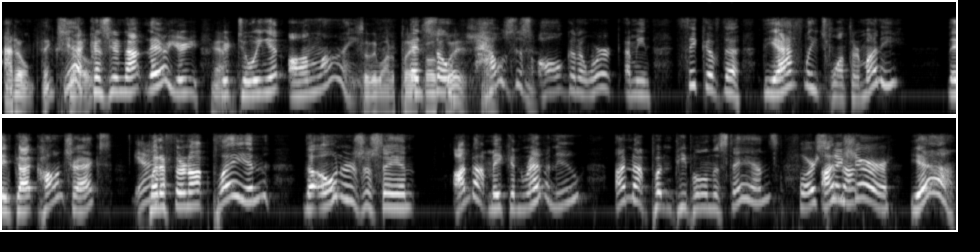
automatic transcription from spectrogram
I don't think so. Yeah, because you're not there. You're Yeah. you're doing it online. So they want to play and it both so ways. how's this all going to work? I mean, think of the the athletes want their money. They've got contracts. Yeah. But if they're not playing, the owners are saying, "I'm not making revenue. I'm not putting people in the stands." Force I'm not- majeure. Yeah.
